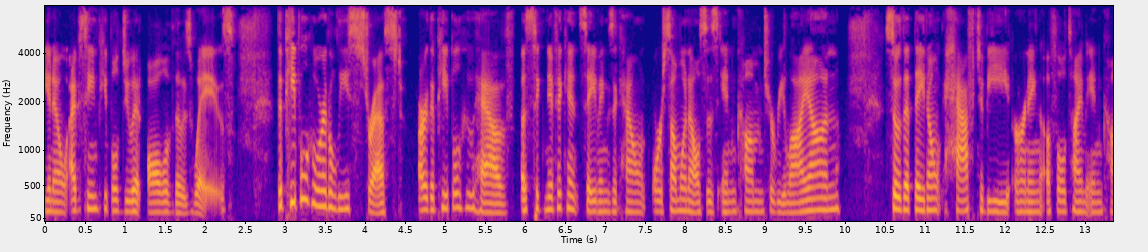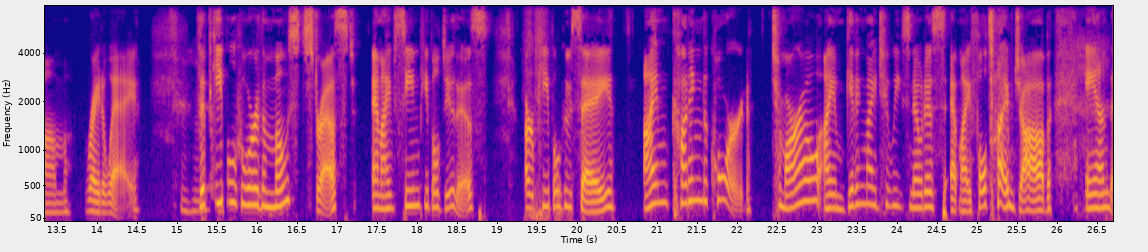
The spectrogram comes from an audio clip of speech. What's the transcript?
You know, I've seen people do it all of those ways. The people who are the least stressed are the people who have a significant savings account or someone else's income to rely on so that they don't have to be earning a full time income right away. Mhm. The people who are the most stressed, and I've seen people do this, are people who say, I'm cutting the cord. Tomorrow, I am giving my two weeks' notice at my full time job. And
